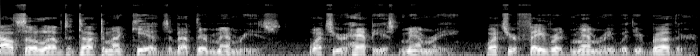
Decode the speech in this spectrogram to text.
also love to talk to my kids about their memories. What's your happiest memory? What's your favorite memory with your brother?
